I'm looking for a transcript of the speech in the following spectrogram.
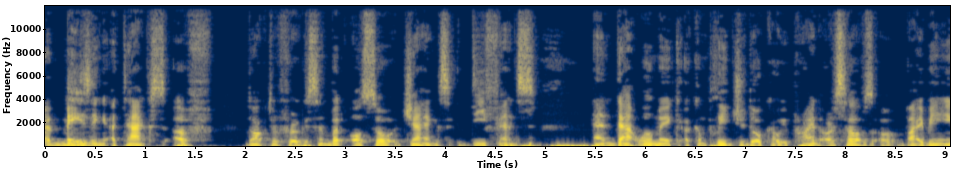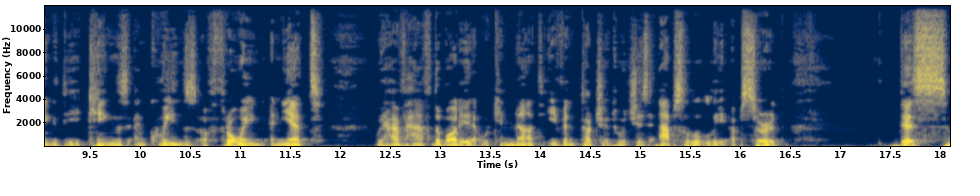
amazing attacks of Dr. Ferguson, but also Jang's defense. And that will make a complete judoka. We pride ourselves by being the kings and queens of throwing, and yet we have half the body that we cannot even touch it, which is absolutely absurd. This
